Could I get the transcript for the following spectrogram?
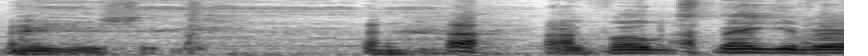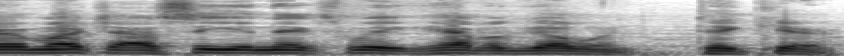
maybe you should. hey, folks. Thank you very much. I'll see you next week. Have a good one. Take care.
